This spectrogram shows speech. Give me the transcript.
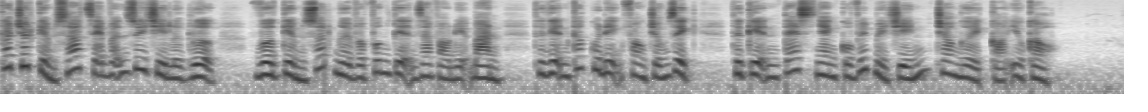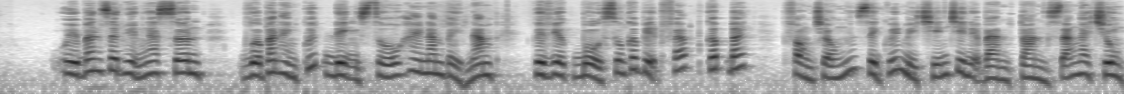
Các chốt kiểm soát sẽ vẫn duy trì lực lượng vừa kiểm soát người và phương tiện ra vào địa bàn, thực hiện các quy định phòng chống dịch, thực hiện test nhanh COVID-19 cho người có yêu cầu. Ủy ban dân huyện Nga Sơn vừa ban hành quyết định số 2575 về việc bổ sung các biện pháp cấp bách phòng chống dịch COVID-19 trên địa bàn toàn xã Nga Trung.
